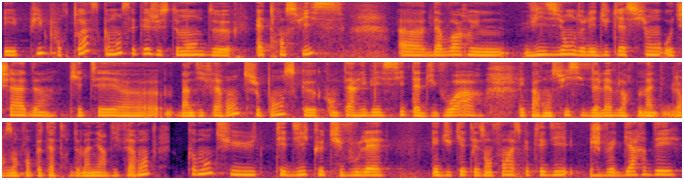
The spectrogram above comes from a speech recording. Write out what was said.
Et puis pour toi, comment c'était justement d'être en Suisse, euh, d'avoir une vision de l'éducation au Tchad qui était euh, ben, différente? Je pense que quand tu es arrivé ici, tu as dû voir les parents suisses, ils élèvent leurs enfants peut-être de manière différente. Comment tu t'es dit que tu voulais éduquer tes enfants? Est-ce que tu t'es dit, je veux garder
